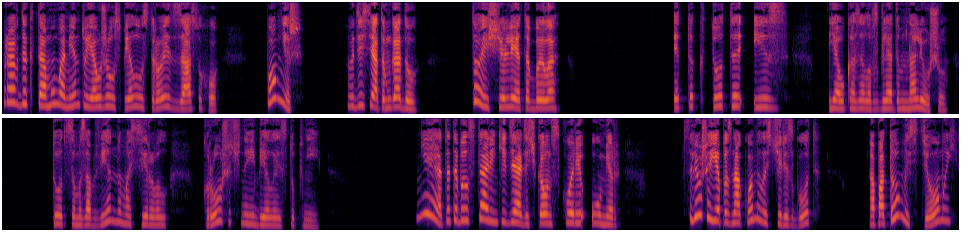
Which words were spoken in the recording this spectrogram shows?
Правда, к тому моменту я уже успела устроить засуху. Помнишь? В десятом году. То еще лето было. Это кто-то из... Я указала взглядом на Лёшу. Тот самозабвенно массировал крошечные белые ступни. Нет, это был старенький дядечка, он вскоре умер. С Лёшей я познакомилась через год, а потом и с Тёмой.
